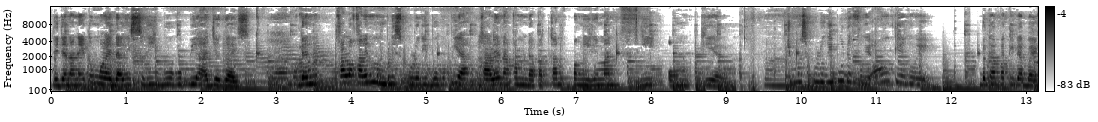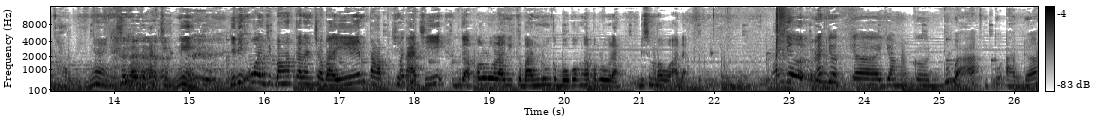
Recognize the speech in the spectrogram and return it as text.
Jajanannya itu mulai dari seribu rupiah aja guys. Dan kalau kalian membeli sepuluh ribu rupiah kalian akan mendapatkan pengiriman free ongkir cuma sepuluh ribu udah free ongkir wi. Betapa tidak baik hatinya ini si warna aci nih jadi wajib banget kalian cobain para pecinta aci. Nggak perlu lagi ke Bandung ke Bogor nggak perlu udah. Di Sembawa ada. Lanjut. Lanjut. Ya, yang kedua itu ada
